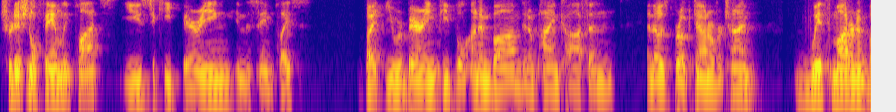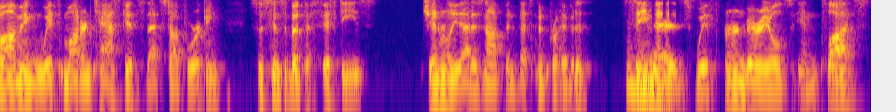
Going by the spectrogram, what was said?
Traditional family plots you used to keep burying in the same place, but you were burying people unembalmed in a pine coffin, and those broke down over time. With modern embalming, with modern caskets, that stopped working. So since about the 50s, generally that has not been that's been prohibited same mm-hmm. as with urn burials in plots.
